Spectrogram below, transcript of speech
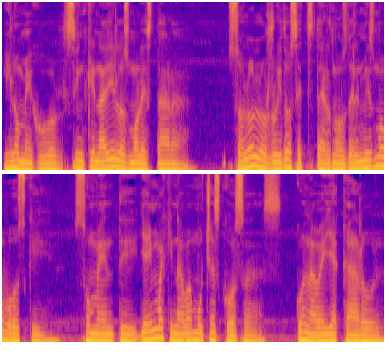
y lo mejor, sin que nadie los molestara. Solo los ruidos externos del mismo bosque. Su mente ya imaginaba muchas cosas con la bella Carol.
